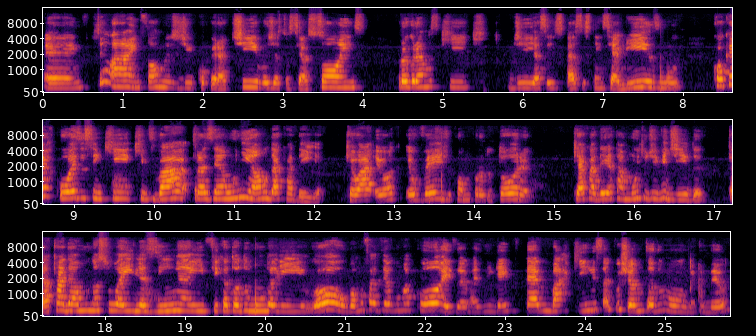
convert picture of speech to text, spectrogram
é, sei lá, em formas de cooperativas, de associações, programas que, de assistencialismo, qualquer coisa assim que, que vá trazer a união da cadeia. Que eu, eu, eu vejo como produtora que a cadeia está muito dividida tá cada um na sua ilhazinha e fica todo mundo ali, ou oh, vamos fazer alguma coisa, mas ninguém pega um barquinho e sai puxando todo mundo, entendeu?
